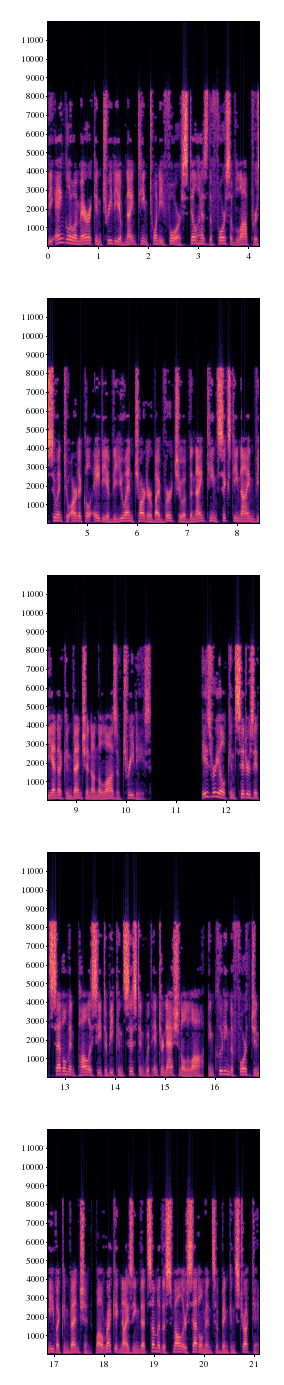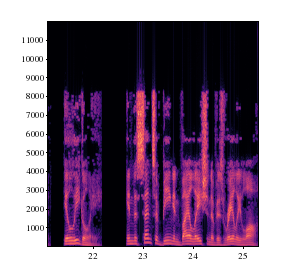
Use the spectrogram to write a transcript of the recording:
The Anglo-American Treaty of 1924 still has the force of law pursuant to Article 80 of the UN Charter by virtue of the 1969 Vienna Convention on the Laws of Treaties. Israel considers its settlement policy to be consistent with international law, including the Fourth Geneva Convention, while recognizing that some of the smaller settlements have been constructed illegally, in the sense of being in violation of Israeli law.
